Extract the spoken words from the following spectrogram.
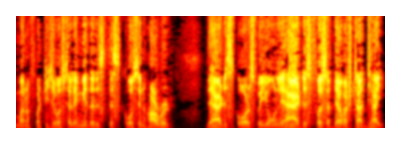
one of my teachers was telling me that this, this course in Harvard, they had this course where you only had this first Adhyavashtadhyay.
